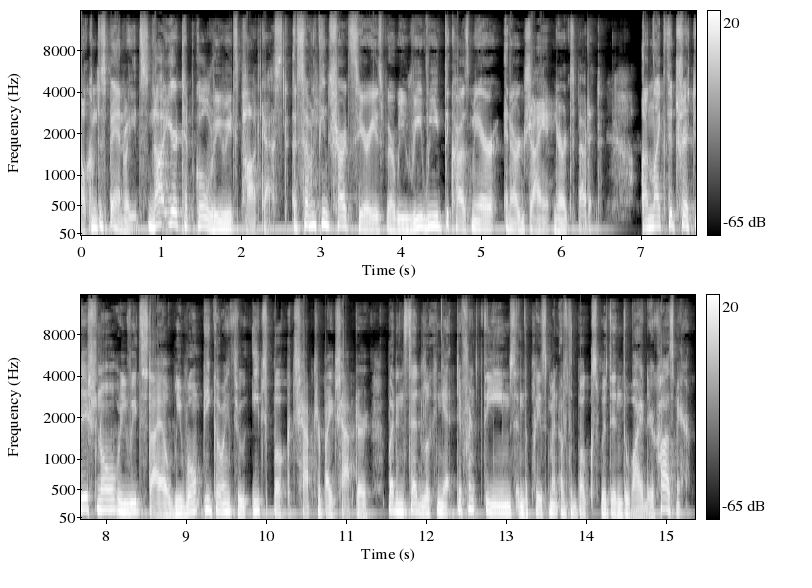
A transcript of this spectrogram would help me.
Welcome to Span Reads, not your typical rereads podcast, a 17 shard series where we reread the Cosmere and are giant nerds about it. Unlike the traditional reread style, we won't be going through each book chapter by chapter, but instead looking at different themes and the placement of the books within the wider Cosmere.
